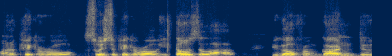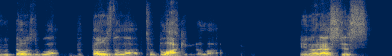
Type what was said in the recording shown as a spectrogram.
on a pick and roll, switch to pick and roll, he throws the lob. You go from guarding dude who throws the block, throws the lob to blocking the lob. You know, that's just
